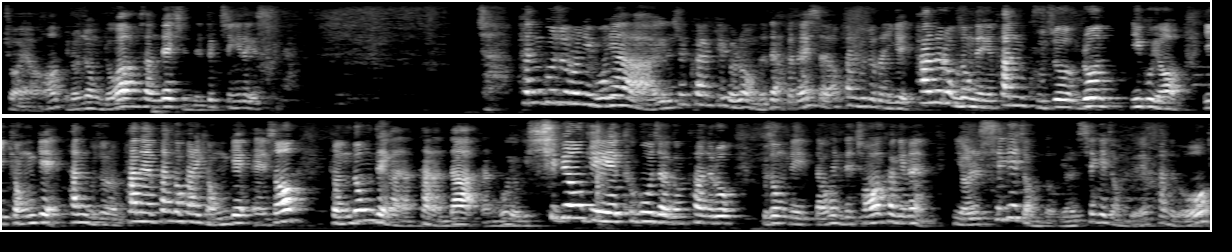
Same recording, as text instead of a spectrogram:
좋아요. 이런 정도가 화산 대 지진대 특징이 되겠습니다. 자, 판구조론이 뭐냐? 이건 체크할 게 별로 없는데 아까 다 했어요. 판구조론 이게 판으로 구성된 게 판구조론이고요. 이 경계, 판구조론, 판의 판과 판의 경계에서 변동대가 나타난다라는 거 여기 10여 개의 크고 작은 판으로 구성되어 있다고 했는데 정확하게는 13개 정도, 13개 정도의 판으로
